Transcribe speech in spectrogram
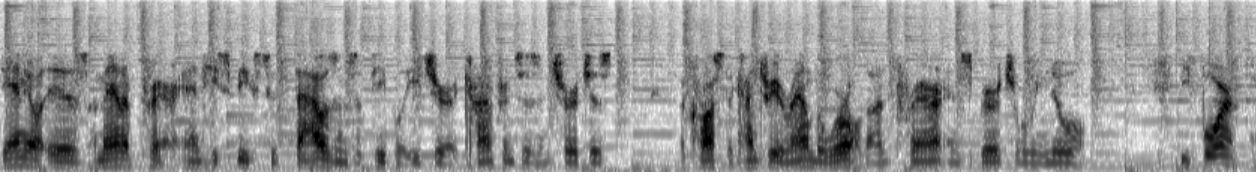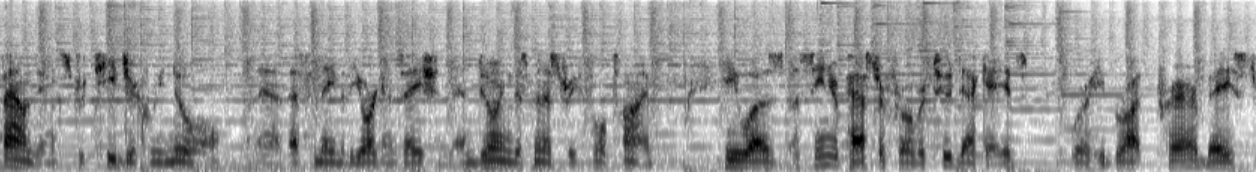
Daniel is a man of prayer, and he speaks to thousands of people each year at conferences and churches across the country, around the world, on prayer and spiritual renewal. Before founding Strategic Renewal, uh, that's the name of the organization, and doing this ministry full time, he was a senior pastor for over two decades, where he brought prayer based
